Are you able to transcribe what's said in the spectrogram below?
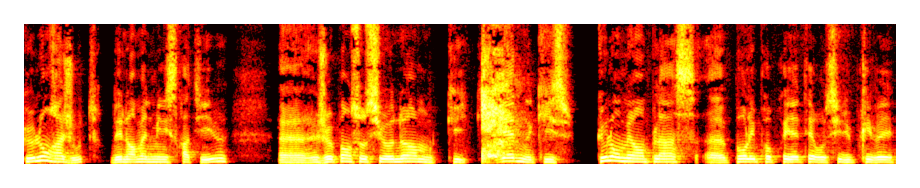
que l'on rajoute, des normes administratives. Euh, je pense aussi aux normes qui, viennent, que l'on met en place pour les propriétaires aussi du privé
